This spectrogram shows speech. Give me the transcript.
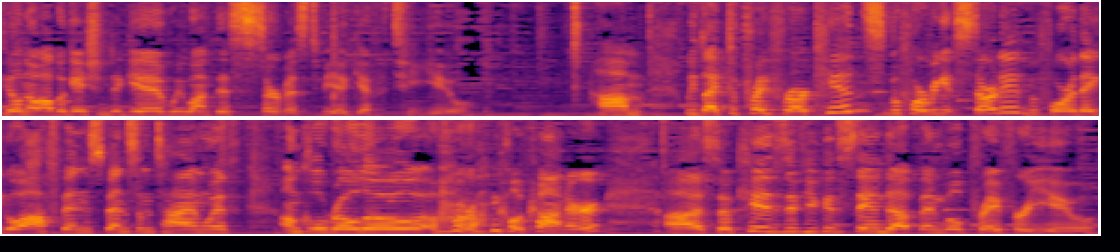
feel no obligation to give. We want this service to be a gift to you. Um, we'd like to pray for our kids before we get started, before they go off and spend some time with Uncle Rolo or Uncle Connor. Uh, so, kids, if you could stand up and we'll pray for you.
